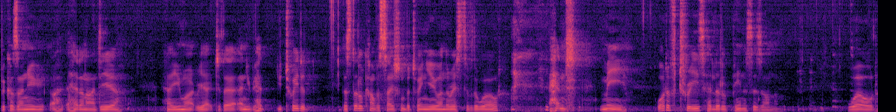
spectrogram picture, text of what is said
because I knew I had an idea how you might react to that, and you had you tweeted this little conversation between you and the rest of the world, and me. What if trees had little penises on them? World.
